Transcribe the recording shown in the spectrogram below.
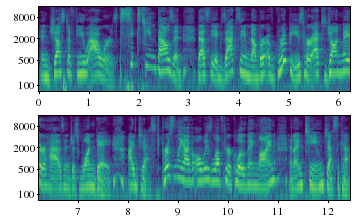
in just a few hours. 16,000. That's the exact same number of groupies her ex John Mayer has in just one day. I jest. Personally, I've always loved her clothing line and I'm team. Jessica.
